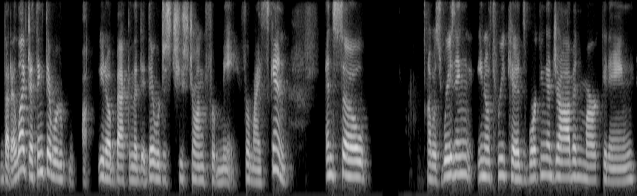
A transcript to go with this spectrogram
that I liked. I think they were, uh, you know, back in the day, they were just too strong for me, for my skin. And so I was raising, you know, three kids, working a job in marketing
